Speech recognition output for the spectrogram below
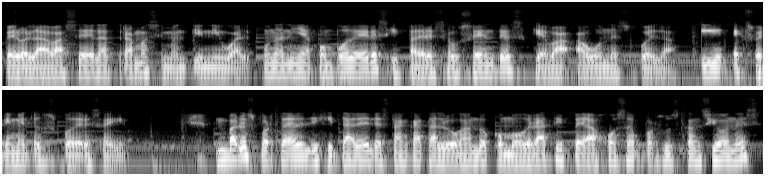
pero la base de la trama se mantiene igual. Una niña con poderes y padres ausentes que va a una escuela y experimenta sus poderes ahí. Varios portales digitales le están catalogando como grata y pegajosa por sus canciones,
